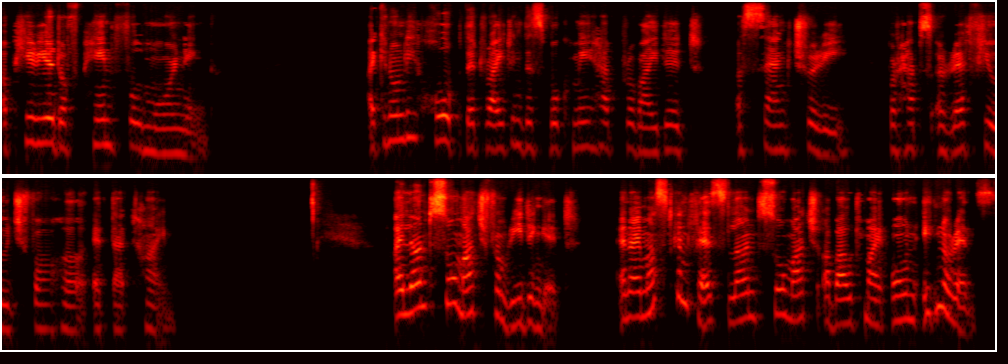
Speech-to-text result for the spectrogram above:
a period of painful mourning. I can only hope that writing this book may have provided a sanctuary, perhaps a refuge for her at that time. I learned so much from reading it, and I must confess, learned so much about my own ignorance.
